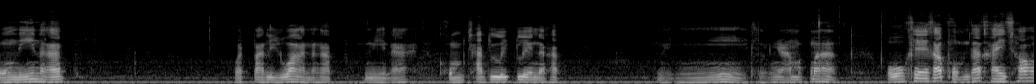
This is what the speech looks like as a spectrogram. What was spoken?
องค์นี้นะครับ วัดปารีวาสนะครับ นี่นะ คมชัดลึกเลยนะครับนี่สวยงามมากๆ โอเคครับผมถ้าใครชอบ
